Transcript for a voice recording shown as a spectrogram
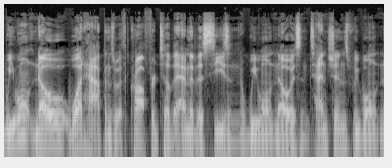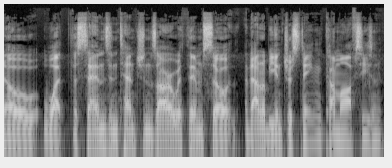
we won't know what happens with Crawford till the end of the season. We won't know his intentions. We won't know what the Sens' intentions are with him. So that'll be interesting come off season.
